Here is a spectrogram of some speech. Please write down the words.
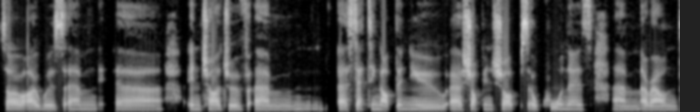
So I was um, uh, in charge of um, uh, setting up the new uh, shopping shops or corners um, around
